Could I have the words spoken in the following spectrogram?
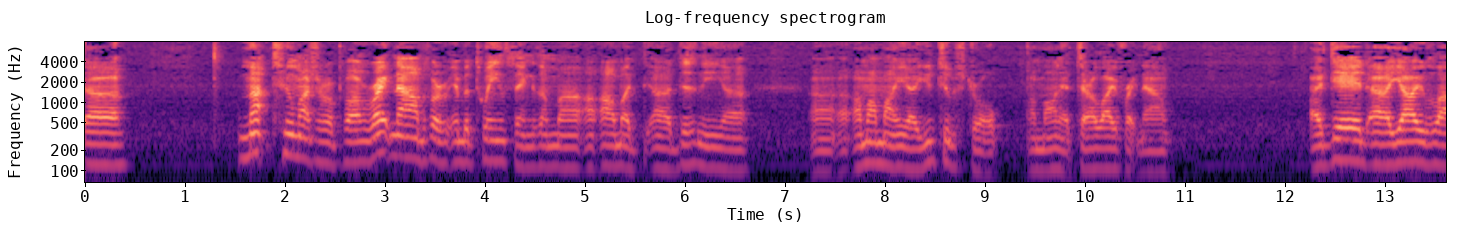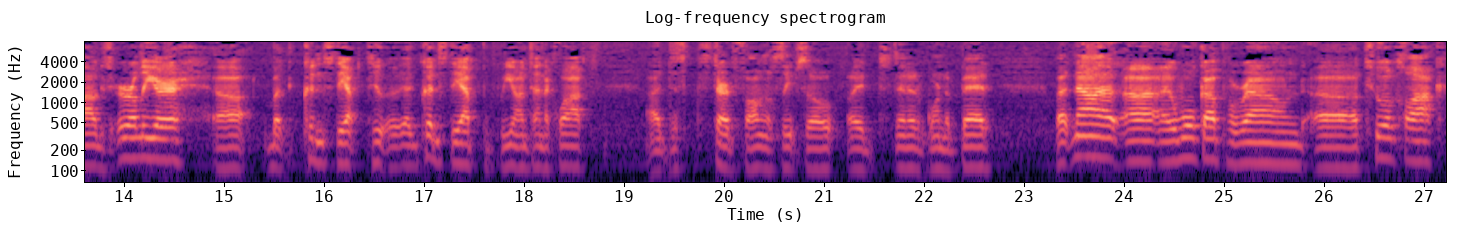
uh, not too much of a problem. Right now, I'm sort of in between things. I'm uh, on my uh, Disney. Uh, uh, I'm on my uh, YouTube stroll. I'm on It's Our Life right now. I did YAWI vlogs earlier, but couldn't stay up to couldn't stay up beyond ten o'clock. I just started falling asleep, so I ended up going to bed. But now uh, I woke up around uh, 2 o'clock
